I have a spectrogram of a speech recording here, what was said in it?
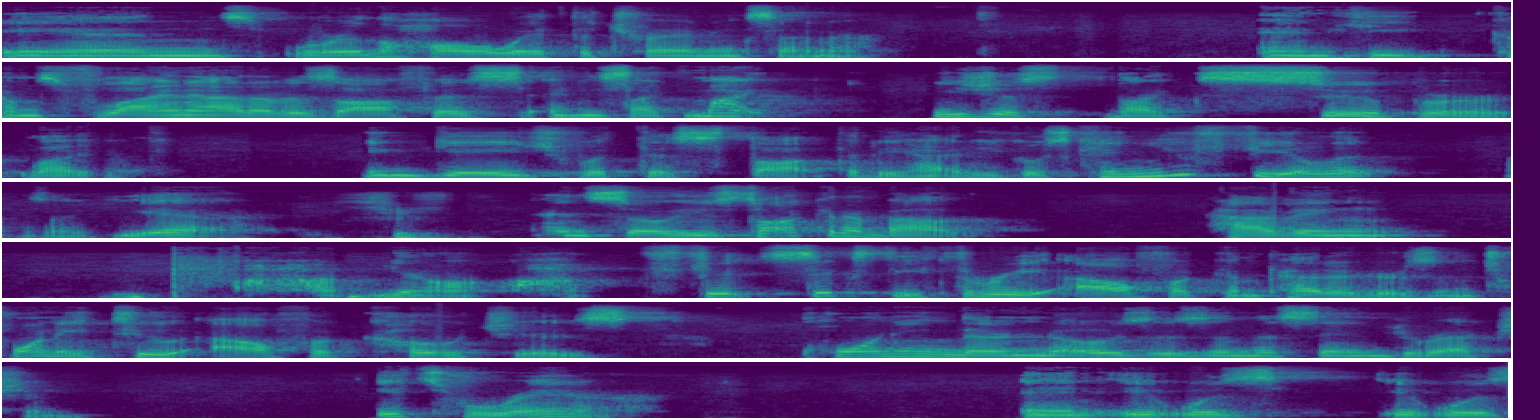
and we're in the hallway at the training center, and he comes flying out of his office and he's like, Mike, he's just like super like engaged with this thought that he had. He goes, "Can you feel it?" I was like, "Yeah." and so he's talking about having you know 63 alpha competitors and 22 alpha coaches pointing their noses in the same direction. It's rare. And it was it was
